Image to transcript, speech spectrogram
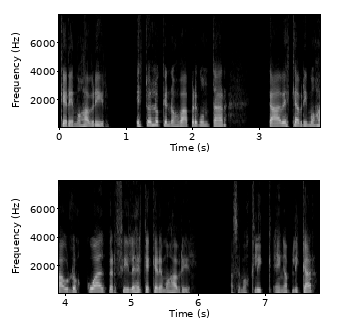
queremos abrir. Esto es lo que nos va a preguntar cada vez que abrimos Outlook cuál perfil es el que queremos abrir. Hacemos clic en aplicar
